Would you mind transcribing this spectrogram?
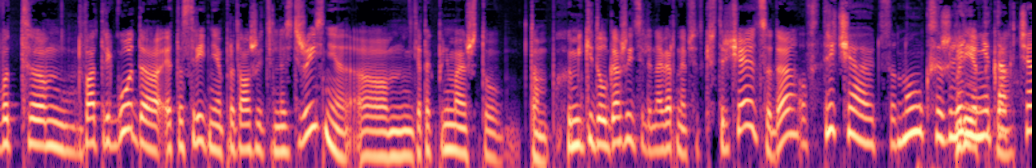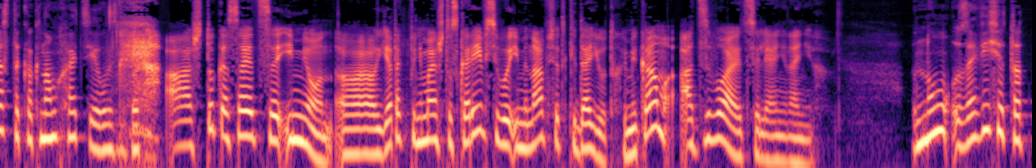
вот 2-3 эм, года – это средняя продолжительность жизни. Эм, я так понимаю, что там хомяки-долгожители, наверное, все таки встречаются, да? Встречаются, но, к сожалению, Редко. не так часто, как нам хотелось бы. А что касается имен, э, я так понимаю, что, скорее всего, имена все таки дают хомякам. Отзываются ли они на них? Ну, зависит от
